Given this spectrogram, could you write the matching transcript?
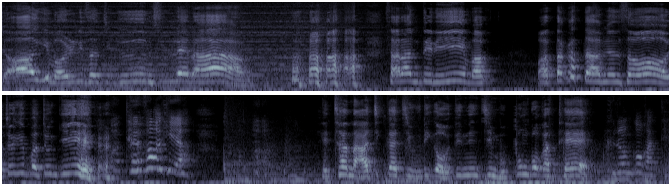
저기 멀리서 지금 술래랑 사람들이 막 왔다 갔다 하면서 저기 봐 저기. 어, 대박이야. 괜찮아. 아직까지 우리가 어디 있는지 못 본 것 같아. 그런 거 같아.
